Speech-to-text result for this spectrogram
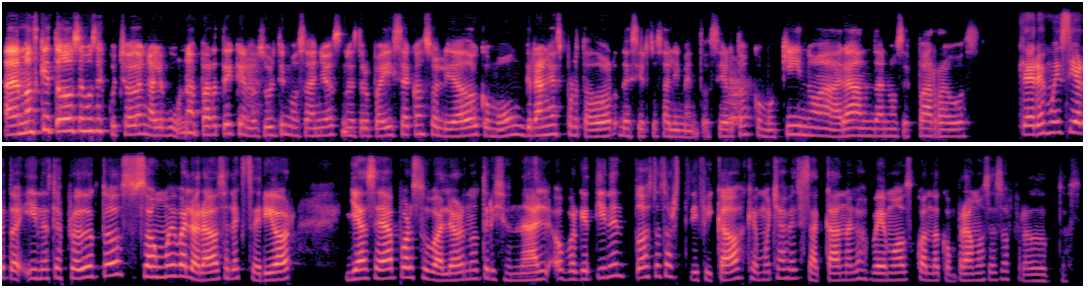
Además que todos hemos escuchado en alguna parte que en los últimos años nuestro país se ha consolidado como un gran exportador de ciertos alimentos, ¿cierto? Como quinoa, arándanos, espárragos. Claro, es muy cierto. Y nuestros productos son muy valorados al exterior, ya sea por su valor nutricional o porque tienen todos estos certificados que muchas veces acá no los vemos cuando compramos esos productos.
